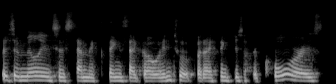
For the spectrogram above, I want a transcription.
there's a million systemic things that go into it. But I think just at the core is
